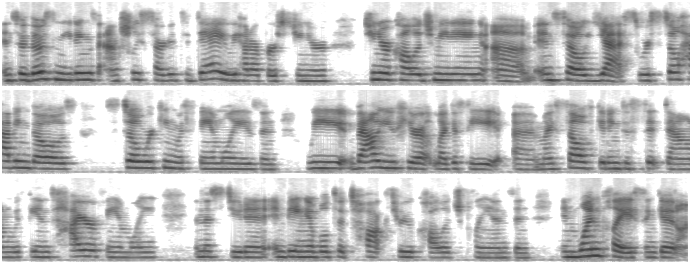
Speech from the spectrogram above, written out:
And so those meetings actually started today. We had our first junior junior college meeting. Um, and so, yes, we're still having those, still working with families. And we value here at Legacy, uh, myself getting to sit down with the entire family and the student and being able to talk through college plans and in one place and get on,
